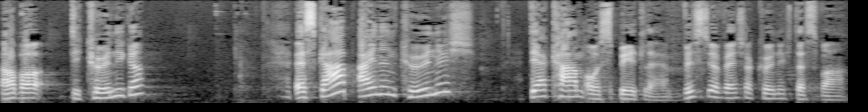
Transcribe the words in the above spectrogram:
Aber die Könige? Es gab einen König, der kam aus Bethlehem. Wisst ihr, welcher König das war?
